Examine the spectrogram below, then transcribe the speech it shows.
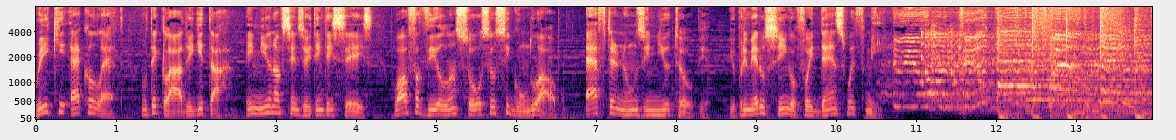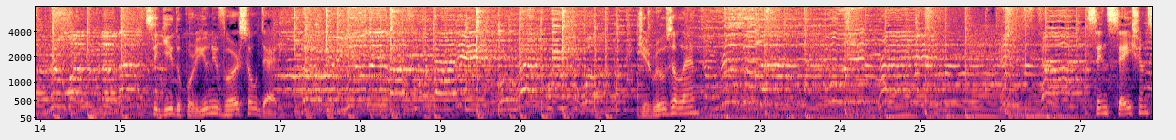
Ricky Ecolette, no teclado e guitarra. Em 1986, o Alphaville lançou seu segundo álbum, Afternoons in Utopia, e o primeiro single foi Dance With Me. Seguido por Universal Daddy. Jerusalem Sensations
